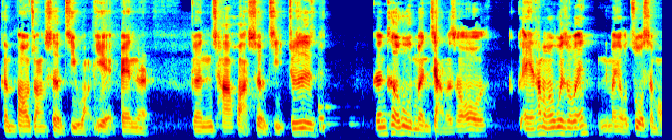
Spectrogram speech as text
跟包装设计、网页 banner 跟插画设计，就是跟客户们讲的时候。哎，他们会问说：“哎，你们有做什么？”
